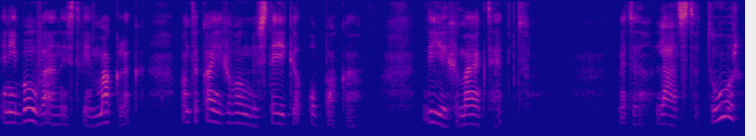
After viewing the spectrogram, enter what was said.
en hier bovenaan is het weer makkelijk want dan kan je gewoon de steken oppakken die je gemaakt hebt met de laatste toer.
